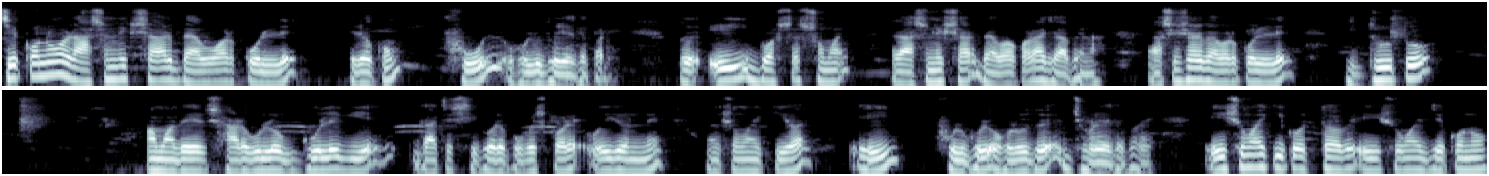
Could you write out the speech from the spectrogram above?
যে কোনো রাসায়নিক সার ব্যবহার করলে এরকম ফুল হলুদ হয়ে যেতে পারে। তো এই বর্ষার সময় রাসায়নিক সার ব্যবহার করা যাবে না। রাসায়নিক সার ব্যবহার করলে দ্রুত আমাদের সারগুলো গলে গিয়ে গাছের শিকড়ে প্রবেশ করে। ওই জন্যে অনেক সময় কি হয়, এই ফুলগুলো হলুদ হয়ে ঝরে যেতে পারে। এই সময় কি করতে হবে? এই সময় যে কোনো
